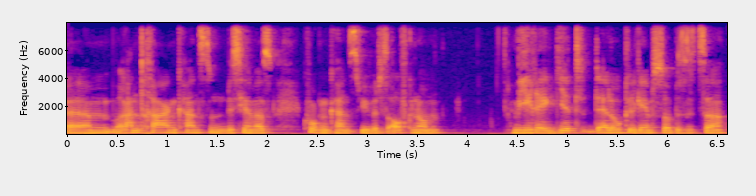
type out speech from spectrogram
ähm, rantragen kannst und ein bisschen was gucken kannst, wie wird es aufgenommen? Wie reagiert der Local Game Store Besitzer?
